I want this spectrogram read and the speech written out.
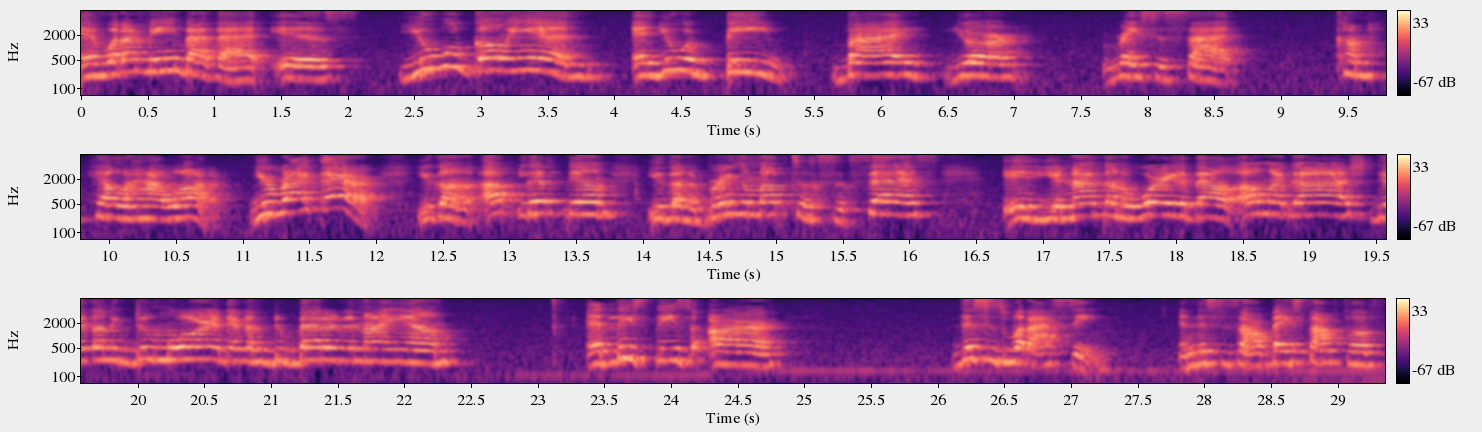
And what I mean by that is you will go in and you will be by your racist side come hell or high water. You're right there. You're going to uplift them. You're going to bring them up to success. You're not going to worry about, oh my gosh, they're going to do more. They're going to do better than I am. At least these are, this is what I see. And this is all based off of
